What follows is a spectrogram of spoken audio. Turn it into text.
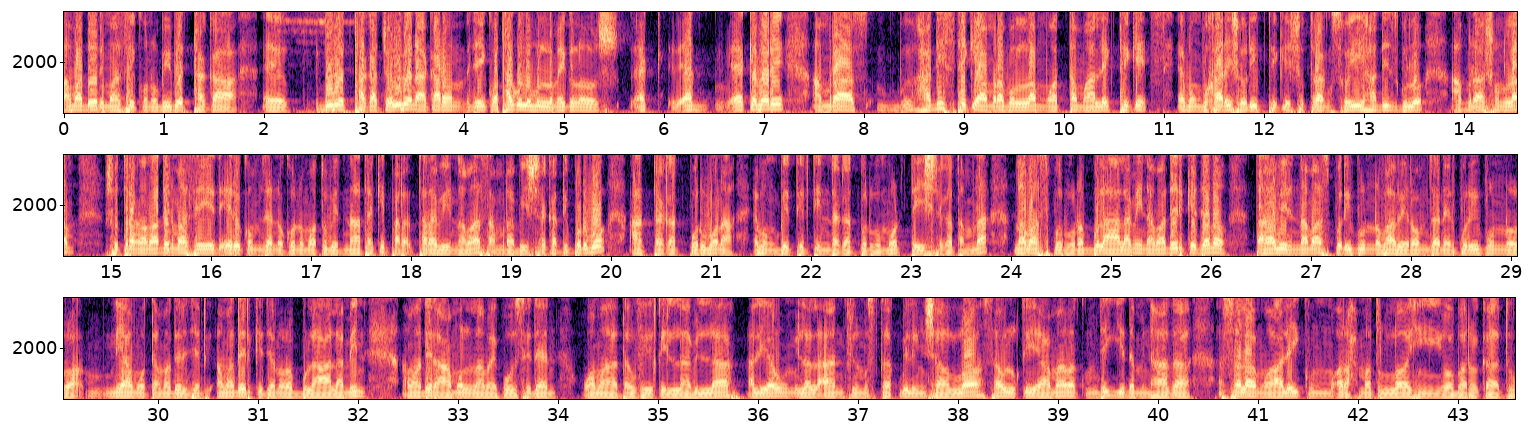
আমাদের মাঝে কোনো বিভেদ থাকা বিভেদ থাকা চলবে না। কারণ যেই কথাগুলো বললাম, এগুলো এক- এক- একেবারে আমরা হাদিস থেকে আমরা বললাম, মুয়াত্তা মালিক থেকে এবং বুখারি শরীফ থেকে। সুতরাং সহি হাদিসগুলো আমরা শুনলাম। সুতরাং আমাদের মাঝে এরকম যেন কোনো মতভেদ না থাকে। তারাবির নামাজ আমরা বিশ টাকাতি পড়ব, আট টাকাত পড়ব না এবং বেতের তিন টাকাত পড়ব। মোট তেইশ টাকাত আমরা নামাজ পড়ব। রব্বুল আলমিন আমাদেরকে যেন তারাবির নামাজ পরিপূর্ণভাবে, রমজানের পরিপূর্ণ র- নিয়ামত আমাদের আমাদেরকে যেন রব্বুল আলমিন আমাদের আমল নামায় পৌঁছে দেন। ওমা তৌফিক ইল্লা বিল্লাহ। আলিয়াউম ইলাল আন ফিল মুস্তাকবিল ইনশাআল্লাহ। সাউলকি আমামাকুম জাইয়্যিদা মিন হাদা আসসালামু আলাইকুম ওয়া ওবরকাতু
